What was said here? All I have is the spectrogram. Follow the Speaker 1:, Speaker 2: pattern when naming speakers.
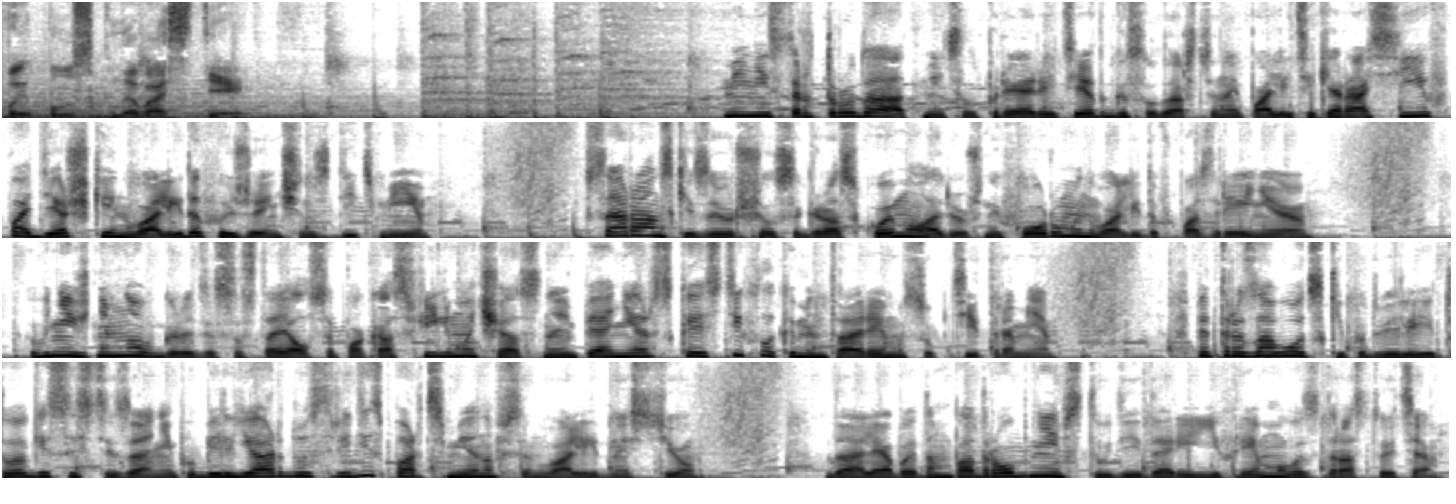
Speaker 1: Выпуск новостей.
Speaker 2: Министр труда отметил приоритет государственной политики России в поддержке инвалидов и женщин с детьми. В Саранске завершился городской молодежный форум инвалидов по зрению. В Нижнем Новгороде состоялся показ фильма «Частная пионерская» с тифлокомментарием и субтитрами. В Петрозаводске подвели итоги состязаний по бильярду среди спортсменов с инвалидностью. Далее об этом подробнее в студии Дарьи Ефремова. Здравствуйте.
